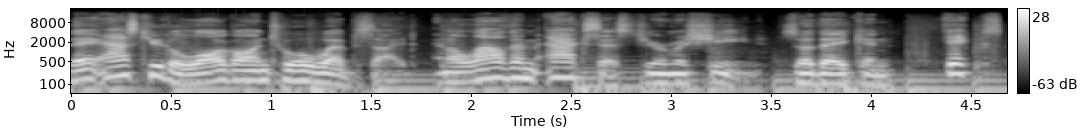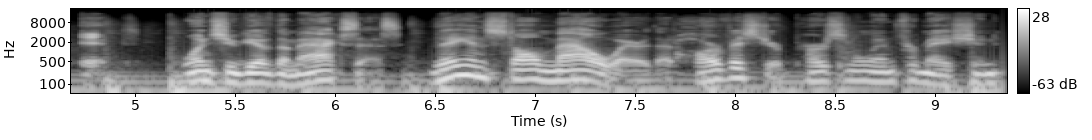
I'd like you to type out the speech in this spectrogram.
They ask you to log on to a website and allow them access to your machine so they can fix it. Once you give them access, they install malware that harvests your personal information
